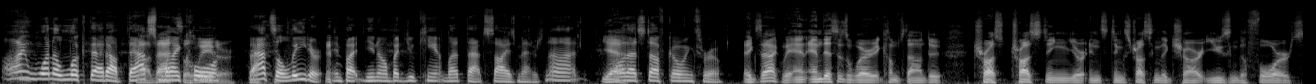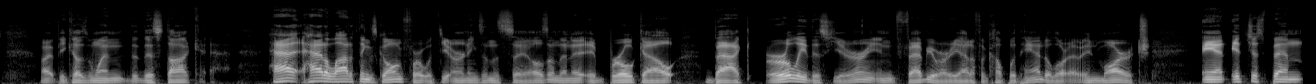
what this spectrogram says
I want to look that up. That's, that's my core. leader. That's a leader. And, but you know, but you can't let that size matters. Not Yeah. all that stuff going through. Exactly. And and this is where it comes down to trust trusting your instincts, trusting the chart, using the force. right? because when the, the stock had had a lot of things going for it with the earnings and the sales, and then it, it broke out back early this year in February out of a cup with handle or in March, and it's just been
